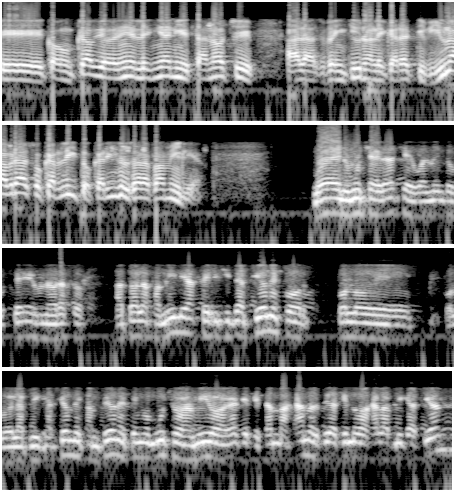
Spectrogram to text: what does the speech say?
eh, con Claudio Daniel Leñani esta noche a las 21 en el Canal TV. Un abrazo, Carlitos, cariños a la familia. Bueno, muchas gracias, igualmente a ustedes, un abrazo a toda la familia, felicitaciones por, por lo de por lo de la aplicación de campeones, tengo muchos amigos acá que se están bajando, estoy haciendo bajar la aplicación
